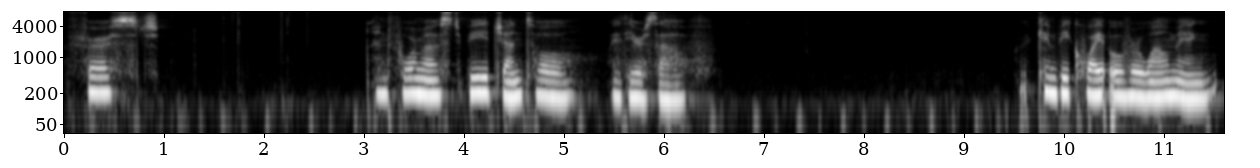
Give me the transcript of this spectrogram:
First and foremost, be gentle with yourself. It can be quite overwhelming,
